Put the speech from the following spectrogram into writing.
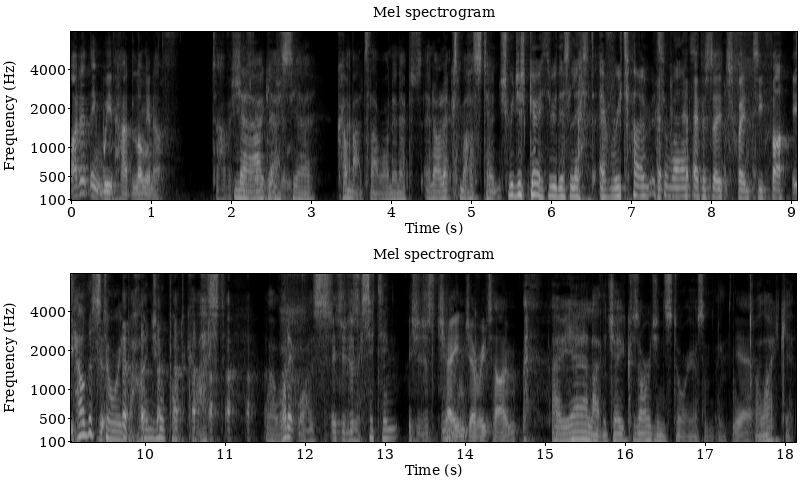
I don't think we've had long enough to have a shift. no, I guess yeah. Come back to that one in, episode, in our next milestone. Should we just go through this list every time it's a milestone? Episode twenty-five. Tell the story behind your podcast. Well, what it was. It should just- sitting. It should just change every time. Oh yeah, like the Joker's origin story or something. Yeah. I like it.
